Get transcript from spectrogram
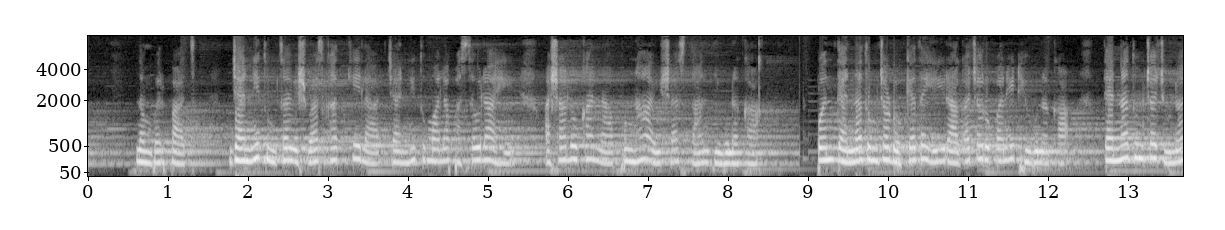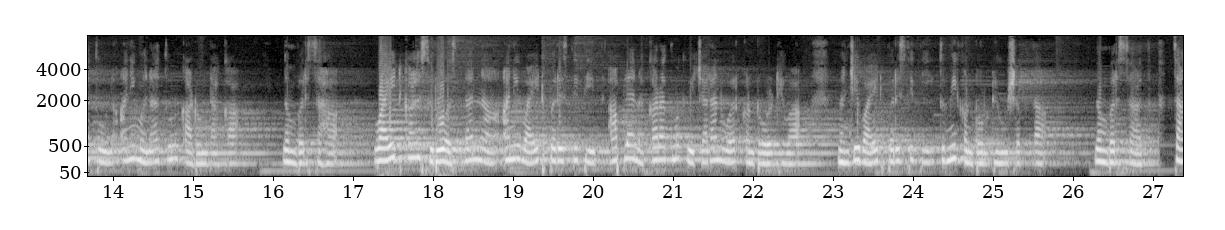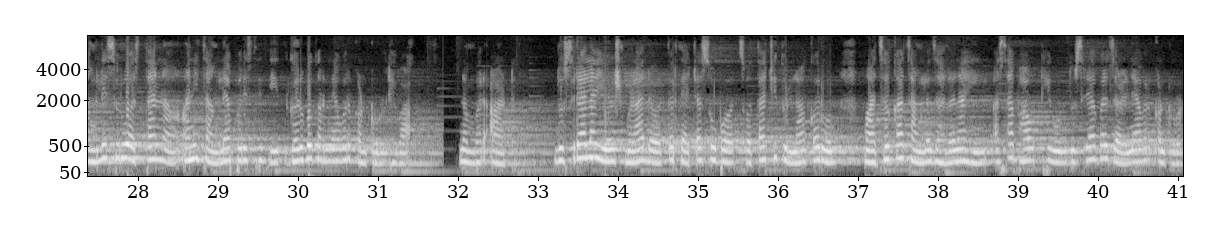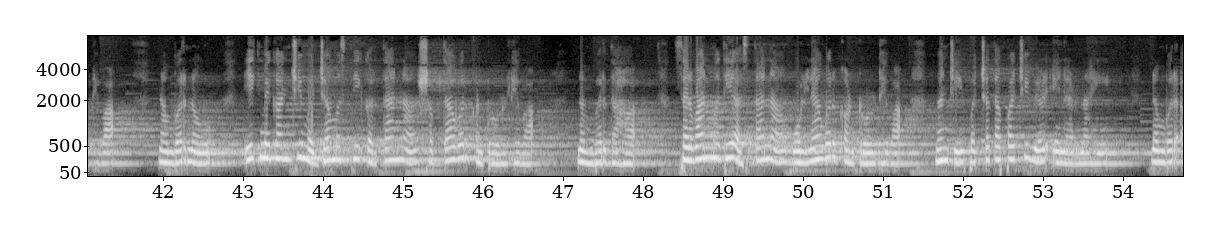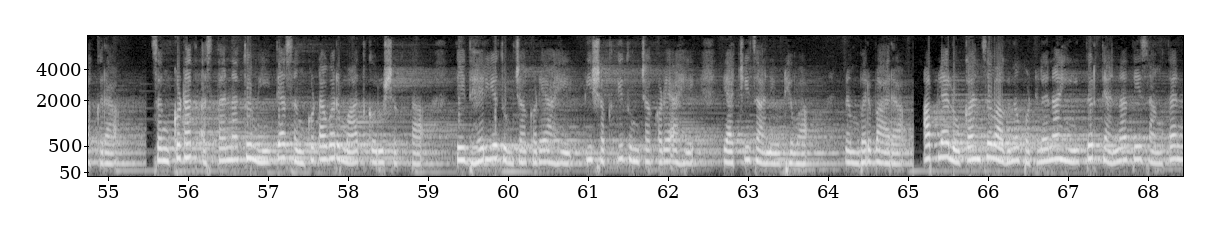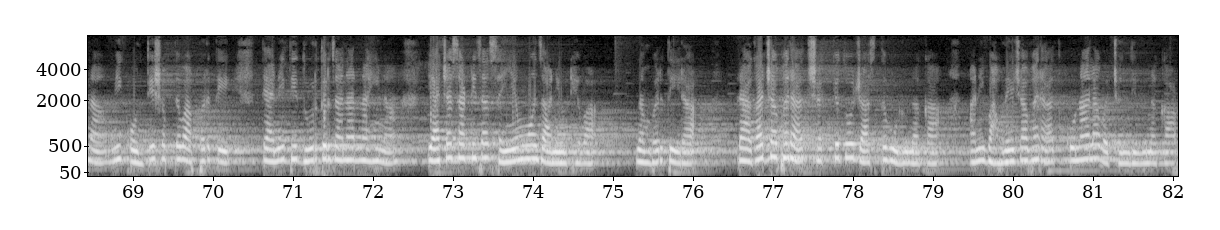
नंबर पाच. ज्यांनी तुमचा विश्वासघात केला ज्यांनी तुम्हाला फसवलं आहे अशा लोकांना पुन्हा आयुष्यात स्थान देऊ नका. पण त्यांना तुमच्या डोक्यातही रागाच्या रूपाने ठेवू नका. त्यांना तुमच्या जीवनातून आणि मनातून काढून टाका. नंबर सहा. वाईट काळ सुरू असताना आणि वाईट परिस्थितीत आपल्या नकारात्मक विचारांवर कंट्रोल ठेवा. म्हणजे वाईट परिस्थिती तुम्ही कंट्रोल ठेवू शकता. नंबर सात. चांगले सुरू असताना आणि चांगल्या परिस्थितीत गर्व करण्यावर कंट्रोल ठेवा. नंबर आठ. दुसऱ्याला यश मिळालं तर त्याच्यासोबत स्वतःची तुलना करून माझं का चांगलं झालं नाही असा भाव ठेवून दुसऱ्यावर जळण्यावर कंट्रोल ठेवा. नंबर नऊ. एकमेकांची मज्जामस्ती करताना शब्दावर कंट्रोल ठेवा. नंबर दहा. सर्वांमध्ये असताना बोलण्यावर कंट्रोल ठेवा म्हणजे पश्चातापाची वेळ येणार नाही. नंबर अकरा. संकटात असताना तुम्ही त्या संकटावर मात करू शकता. ते धैर्य तुमच्याकडे आहे ती शक्ती तुमच्याकडे आहे याची जाणीव ठेवा. नंबर बारा. आपल्या लोकांचं वागणं पटलं नाही तर त्यांना ते सांगताना मी कोणते शब्द वापरते त्याने ते दूर तर जाणार नाही ना? याच्यासाठीचा संयम व जाणीव ठेवा. नंबर तेरा. रागाच्या भरात शक्यतो जास्त बोलू नका आणि भावनेच्या भरात कोणाला वचन देऊ नका.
